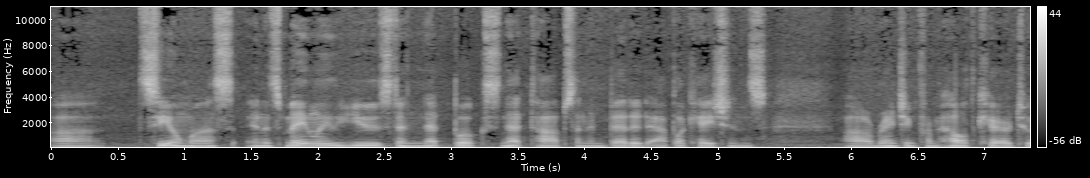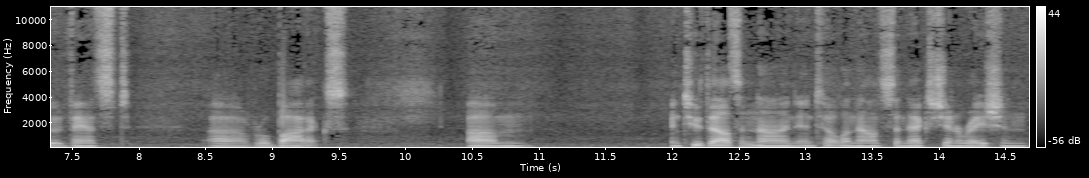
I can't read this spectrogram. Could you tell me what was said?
uh, CMOS, and it's mainly used in netbooks, nettops, and embedded applications uh, ranging from healthcare to advanced uh, robotics. Um, in 2009, Intel announced the next generation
